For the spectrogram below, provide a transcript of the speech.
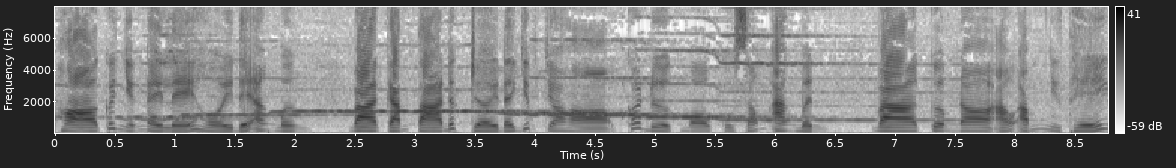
họ có những ngày lễ hội để ăn mừng và cảm tạ đất trời đã giúp cho họ có được một cuộc sống an bình và cơm no áo ấm như thế.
